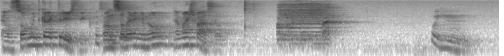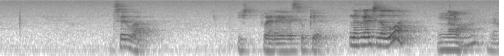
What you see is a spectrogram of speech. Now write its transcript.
É um som muito característico. Quando souberem o nome, é mais fácil. Hum. Sei lá. Isto parece o quê? Navegantes da Lua? Não, não.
